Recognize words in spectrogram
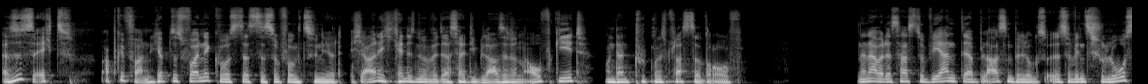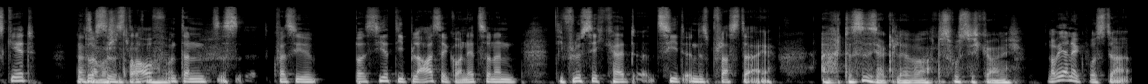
Also es ist echt abgefahren. Ich habe das vorher nicht gewusst, dass das so funktioniert. Ich auch nicht. Ich kenne es nur, dass halt die Blase dann aufgeht und dann tut man das Pflaster drauf. Nein, aber das hast du während der Blasenbildung, also wenn es schon losgeht, dann tust du das schon drauf und dann ist quasi passiert die Blase gar nicht, sondern die Flüssigkeit zieht in das Pflaster ein. Ach, das ist ja clever. Das wusste ich gar nicht. Habe ich auch nicht gewusst, ja.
